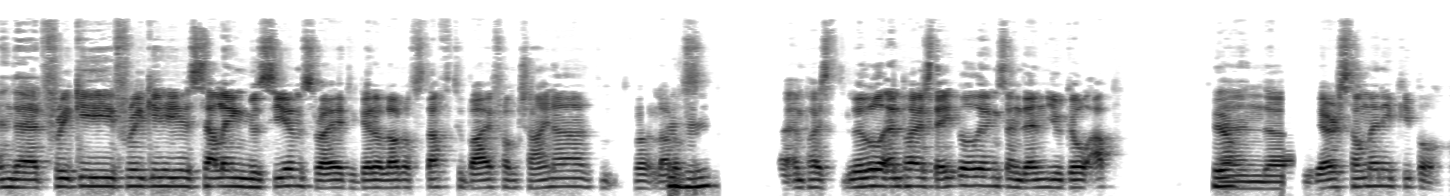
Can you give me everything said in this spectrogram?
and that freaky, freaky selling museums, right? You get a lot of stuff to buy from China, a lot of Mhm. uh, Empire, little Empire State buildings, and then you go up, Yeah, and uh, there are so many people.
